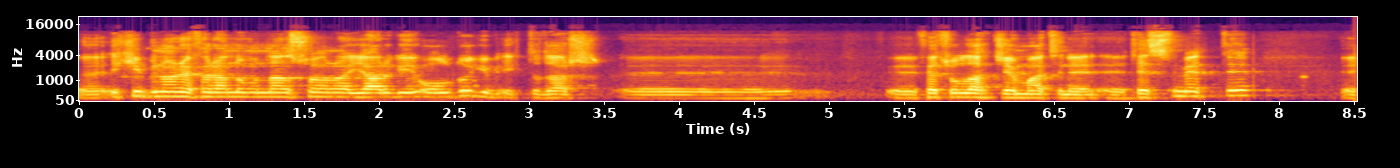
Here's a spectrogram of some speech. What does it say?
e, 2010 referandumundan sonra yargıyı olduğu gibi iktidar e, e, Fethullah cemaatine e, teslim etti. E,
